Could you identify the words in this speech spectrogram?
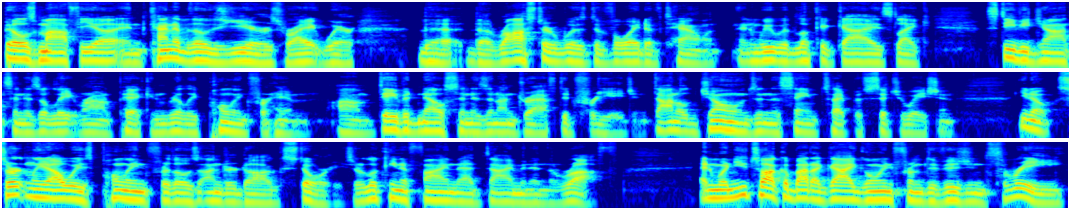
Bills Mafia and kind of those years, right, where the the roster was devoid of talent, and we would look at guys like Stevie Johnson as a late round pick and really pulling for him. Um, David Nelson is an undrafted free agent. Donald Jones in the same type of situation. You know, certainly always pulling for those underdog stories or looking to find that diamond in the rough. And when you talk about a guy going from Division three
